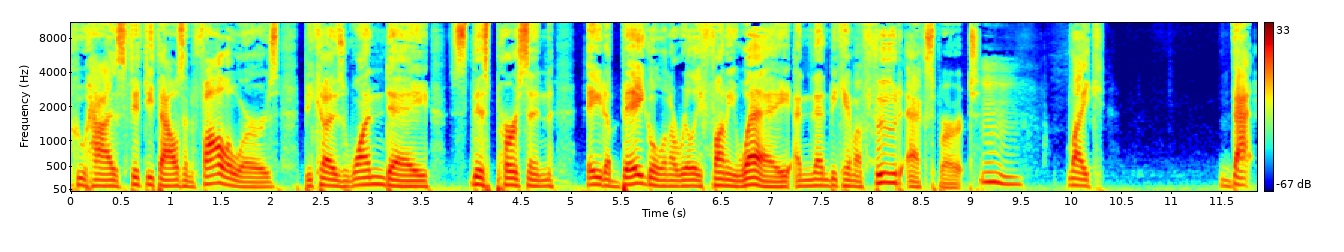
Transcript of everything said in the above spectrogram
who has 50,000 followers because one day this person ate a bagel in a really funny way and then became a food expert. Mm-hmm. Like that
